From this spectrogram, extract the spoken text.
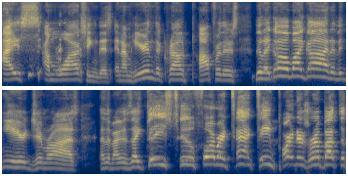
I see, I'm watching this and I'm hearing the crowd pop for this. They're like, "Oh my god!" And then you hear Jim Ross, and the back is like, "These two former tag team partners are about to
